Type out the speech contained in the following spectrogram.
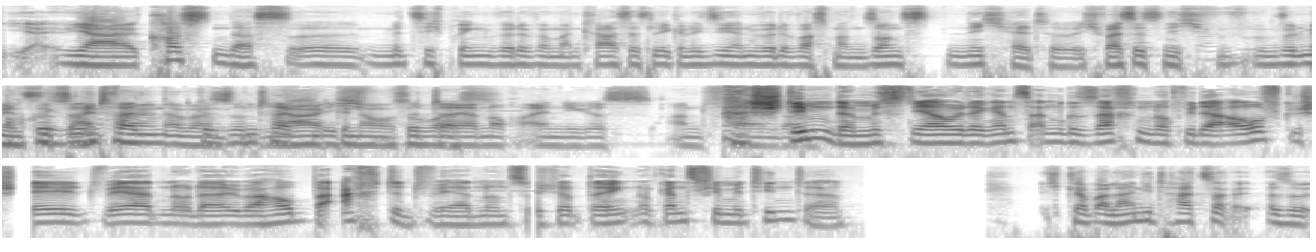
ja, ja, Kosten das äh, mit sich bringen würde, wenn man Gras jetzt legalisieren würde, was man sonst nicht hätte. Ich weiß jetzt nicht, würde mir jetzt nichts einfallen, aber gesundheitlich ja, genau, wird sowas. da ja noch einiges anfallen. Ach, stimmt, da müssten ja auch wieder ganz andere Sachen noch wieder aufgestellt werden oder überhaupt beachtet werden und so. Ich glaube, da hängt noch ganz viel mit hinter. Ich glaube, allein die Tatsache, also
